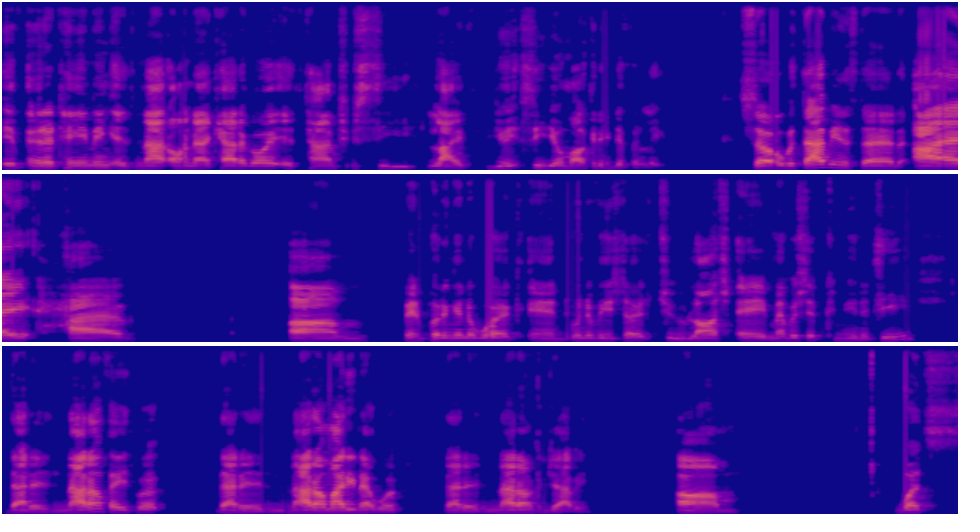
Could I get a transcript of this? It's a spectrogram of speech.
If entertaining is not on that category, it's time to see life, you see your marketing differently. So with that being said, I have um, been putting in the work and doing the research to launch a membership community that is not on Facebook, that is not on Mighty Network, that is not on Kajabi. Um, what's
